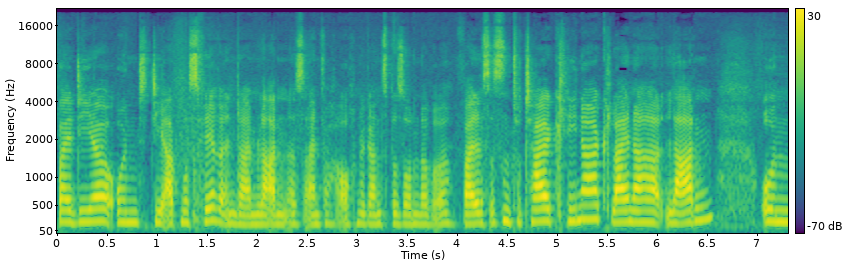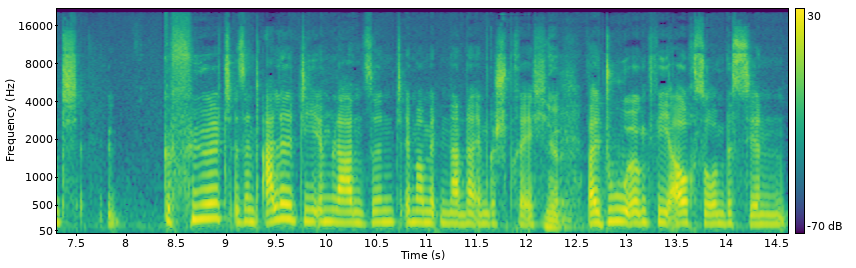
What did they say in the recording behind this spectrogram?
bei dir und die Atmosphäre in deinem Laden ist einfach auch eine ganz besondere, weil es ist ein total cleaner, kleiner Laden und gefühlt sind alle, die im Laden sind, immer miteinander im Gespräch, ja. weil du irgendwie auch so ein bisschen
